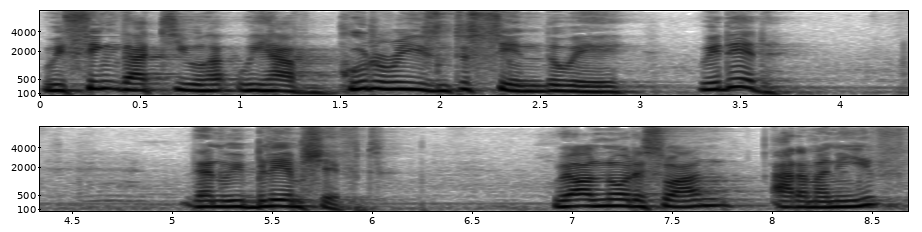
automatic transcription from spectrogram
We think that ha- we have good reason to sin the way we did. Then we blame shift. We all know this one Adam and Eve,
